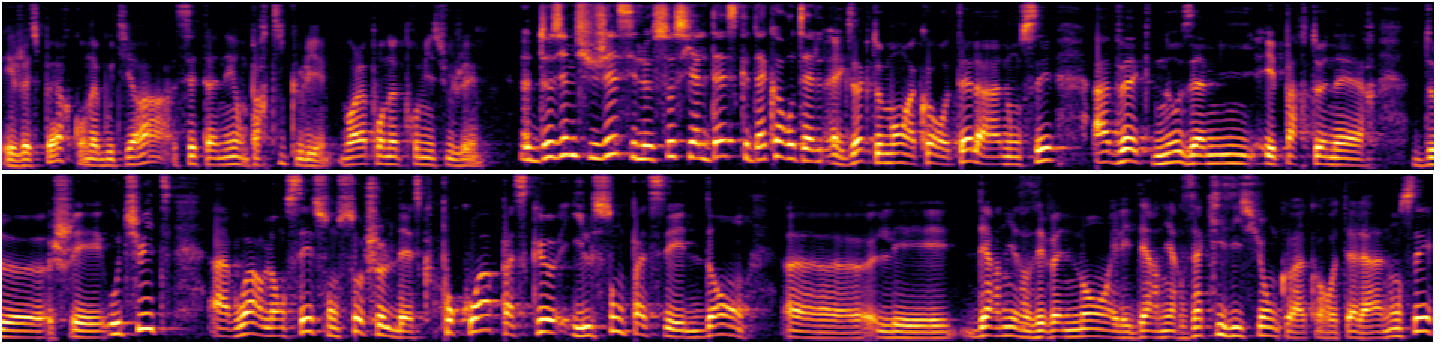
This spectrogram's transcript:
et j'espère qu'on aboutira cette année en particulier. Voilà pour notre premier sujet. Notre deuxième sujet, c'est le social desk d'Accor Hôtel. Exactement, Accor Hotel a annoncé avec nos amis et partenaires de chez Outsuite avoir lancé son social desk. Pourquoi? Parce qu'ils sont passés dans euh, les derniers événements et les dernières acquisitions que Accor Hotel a annoncé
